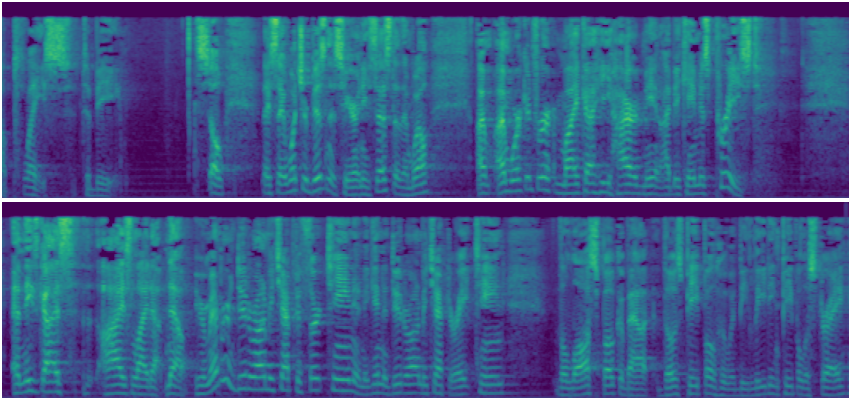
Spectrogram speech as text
a place to be. So they say, what's your business here? And he says to them, well, I'm, I'm working for Micah. He hired me and I became his priest. And these guys' eyes light up. Now, you remember in Deuteronomy chapter 13 and again in Deuteronomy chapter 18, the law spoke about those people who would be leading people astray?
